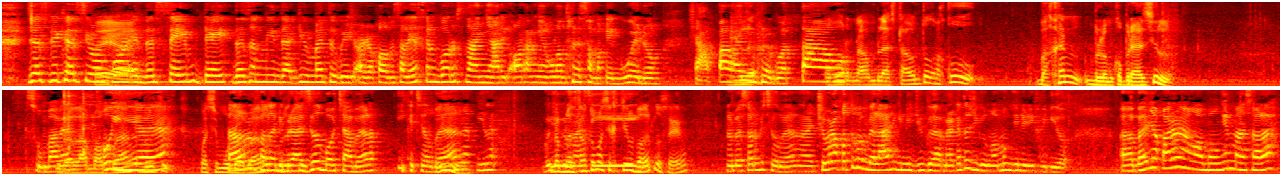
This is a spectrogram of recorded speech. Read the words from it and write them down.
just because you were Iya. born in the same date doesn't mean that you meant to be each other kalau misalnya kan gue harus nanya nyari orang yang ulang tahun sama kayak gue dong siapa lagi mana gue tahu umur 16 tahun tuh aku bahkan belum ke Brazil loh Sumpah Udah lama oh banget iya ya. Masih muda Lalu banget foto di. Brazil bocah banget. Ih kecil Iya. banget gila. Gua 16 tahun tuh masih kecil banget loh sayang 16 tahun kecil banget. Cuma aku tuh pembelaan gini juga. Mereka tuh juga ngomong gini di video. Eh, banyak orang yang ngomongin masalah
